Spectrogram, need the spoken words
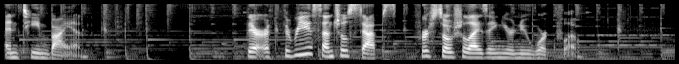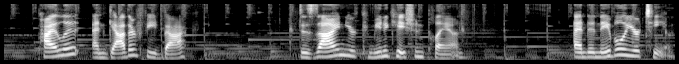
and team buy-in. There are three essential steps for socializing your new workflow. Pilot and gather feedback, design your communication plan, and enable your team.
